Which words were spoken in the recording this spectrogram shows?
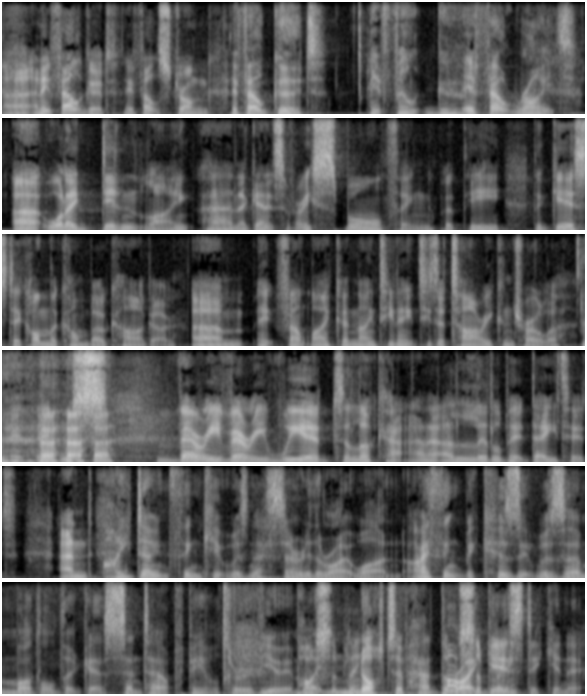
uh, and it felt good. It felt strong. It felt good. It felt good. It felt right. Uh, what I didn't like, and again, it's a very small thing, but the, the gear stick on the combo cargo, um, it felt like a 1980s Atari controller. It, it was very, very weird to look at and a little bit dated. And I don't think it was necessarily the right one. I think because it was a model that gets sent out for people to review, it Possibly. might not have had the right gear stick in it.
